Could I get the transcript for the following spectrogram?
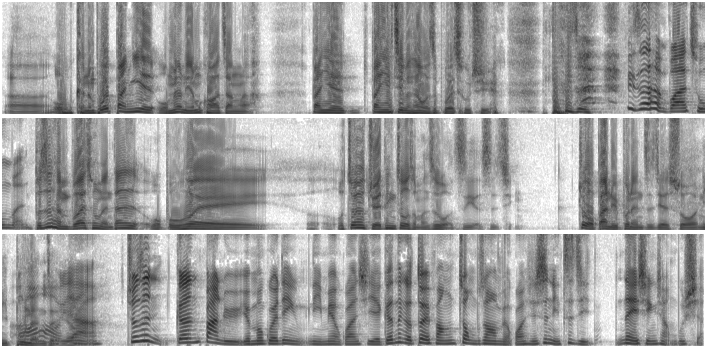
呃，我可能不会半夜，我没有你那么夸张啦。半夜半夜基本上我是不会出去，但是 你真的很不爱出门。不是很不爱出门，但是我不会，呃我最后决定做什么是我自己的事情。就我伴侣不能直接说你不能怎样，哦呀就是跟伴侣有没有规定你没有关系，也跟那个对方重不重要没有关系，是你自己内心想不想。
